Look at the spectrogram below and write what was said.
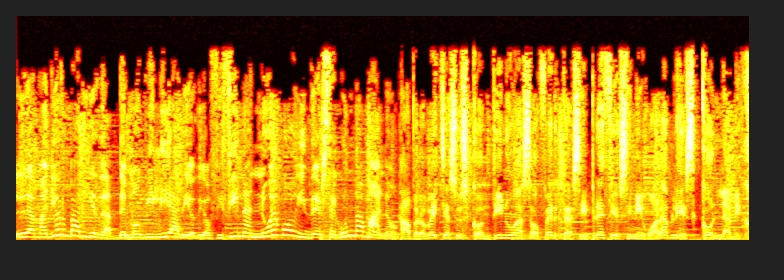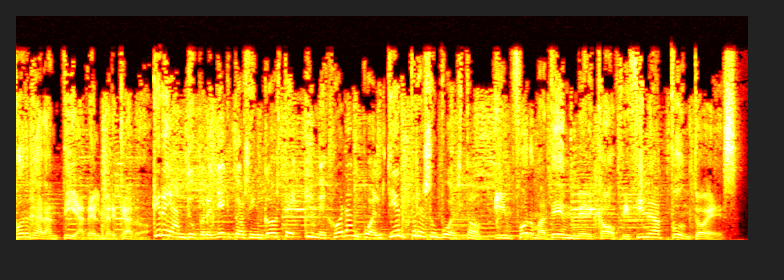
La mayor variedad de mobiliario de oficina nuevo y de segunda mano. Aprovecha sus continuas ofertas y precios inigualables con la mejor garantía del mercado. Crean tu proyecto sin coste y mejoran cualquier presupuesto. Infórmate en mercaoficina.es.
